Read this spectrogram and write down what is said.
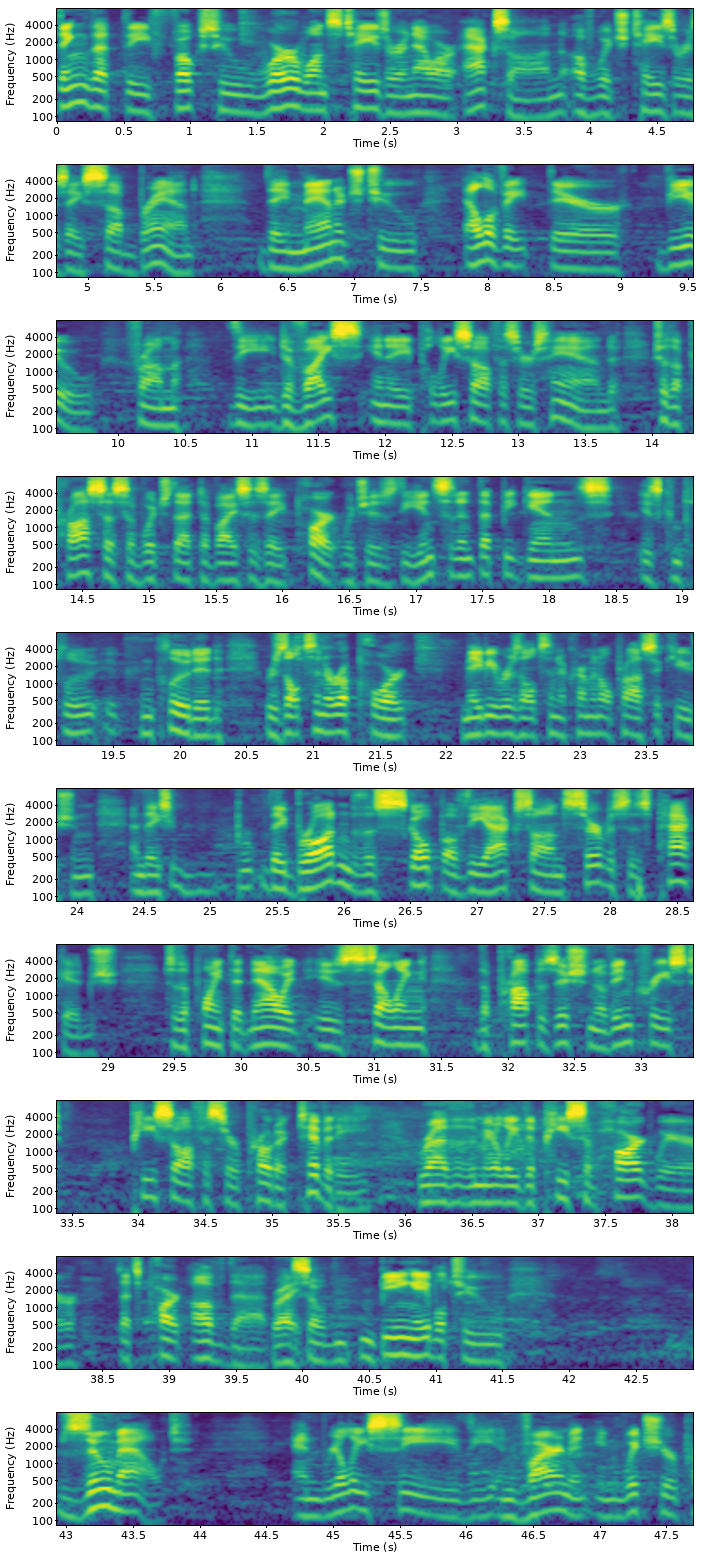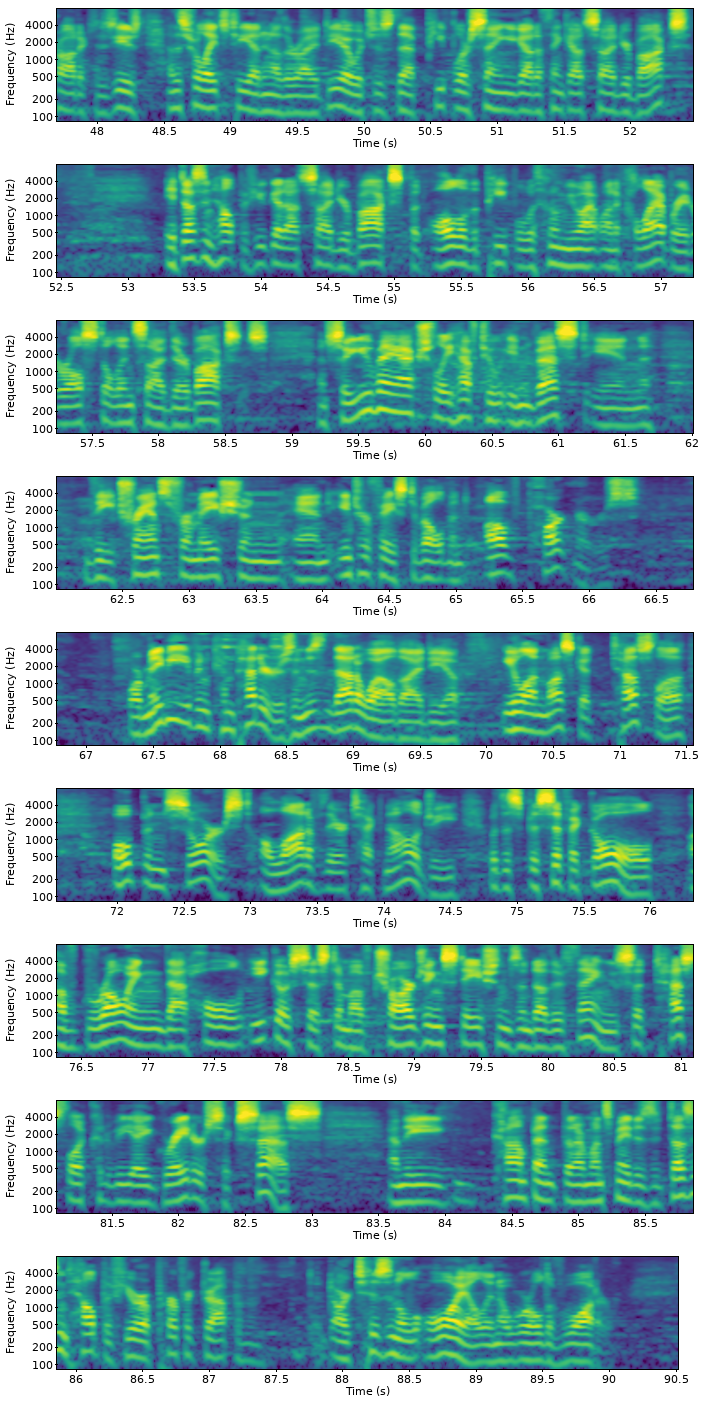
thing that the folks who were once Taser and now are Axon, of which Taser is a sub brand, they managed to elevate their view from the device in a police officer's hand to the process of which that device is a part, which is the incident that begins, is conclu- concluded, results in a report, maybe results in a criminal prosecution, and they, they broadened the scope of the Axon services package to the point that now it is selling the proposition of increased peace officer productivity rather than merely the piece of hardware that's part of that. Right. So being able to zoom out and really see the environment in which your product is used. And this relates to yet another idea, which is that people are saying you got to think outside your box. It doesn't help if you get outside your box, but all of the people with whom you might want to collaborate are all still inside their boxes. And so you may actually have to invest in the transformation and interface development of partners or maybe even competitors. And isn't that a wild idea? Elon Musk at Tesla open sourced a lot of their technology with a specific goal of growing that whole ecosystem of charging stations and other things so Tesla could be a greater success. And the comment that I once made is it doesn't help if you're a perfect drop of artisanal oil in a world of water.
